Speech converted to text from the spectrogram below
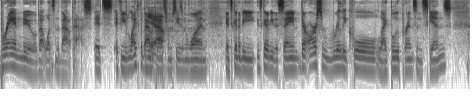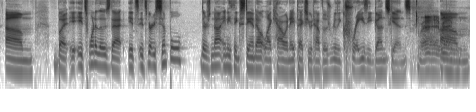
brand new about what's in the battle pass. It's if you liked the battle Yeah. pass from season one, it's gonna be it's gonna be the same. There are some really cool like blueprints and skins, um, but it, it's one of those that it's it's very simple. There's not anything stand out like how in Apex you would have those really crazy gun skins. right, right. Um,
